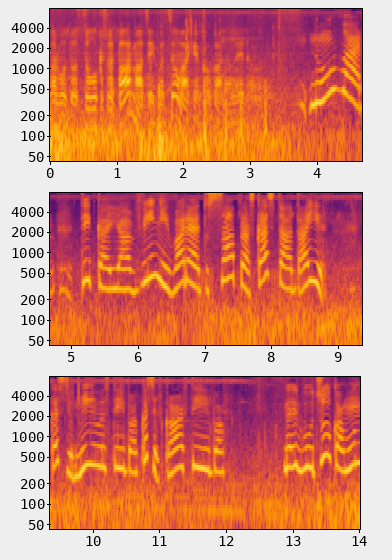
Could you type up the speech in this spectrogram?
Varbūt tos cūkas var pārmācīt par cilvēkiem kaut kādā veidā. Nu, var. Tikai, ja viņi varētu saprast, kas tāda ir kas ir mīlestība, kas ir kārtība. Nevis būt cūkām un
